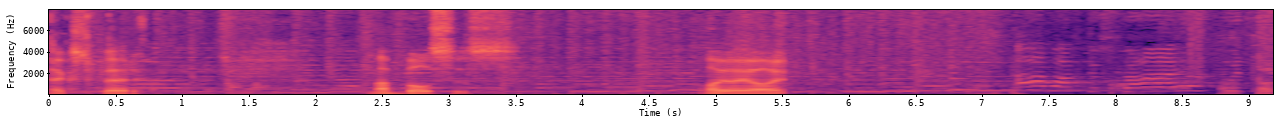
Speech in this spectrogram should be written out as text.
Expert. Map Bosses. Oj, oj, oj. Ale to,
